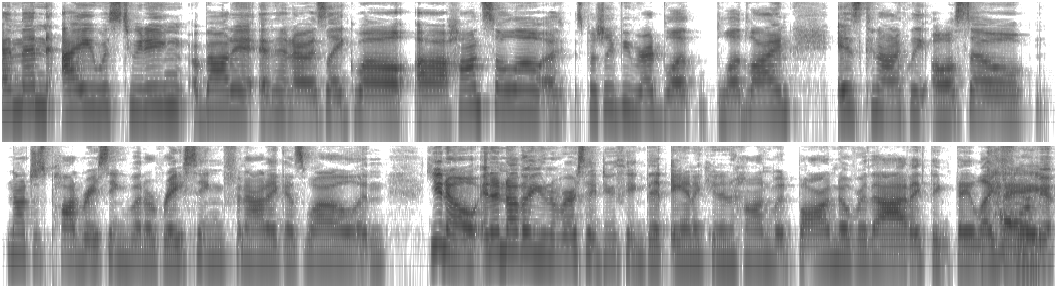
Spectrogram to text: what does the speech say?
And then I was tweeting about it, and then I was like, well, uh, Han Solo, uh, especially if you read Blood- Bloodline, is canonically also not just pod racing, but a racing fanatic as well. And, you know, in another universe, I do think that Anakin and Han would bond over that. I think they like Okay. Formula.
